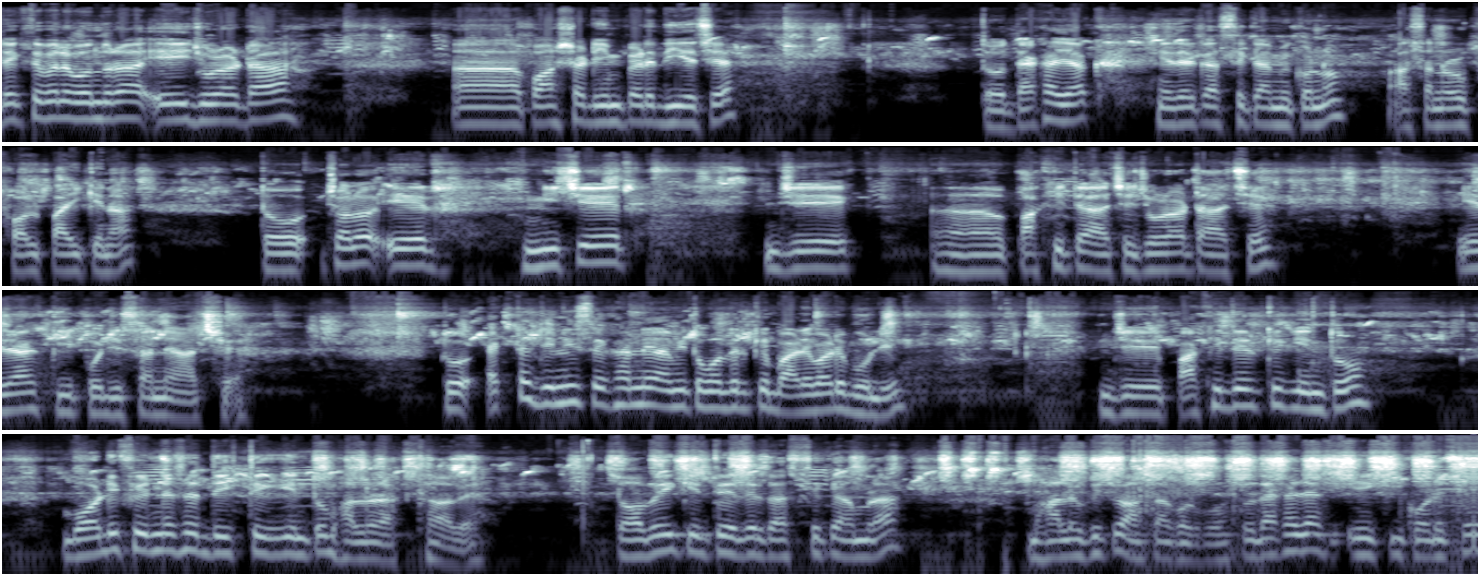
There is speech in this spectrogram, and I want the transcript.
দেখতে পেলে বন্ধুরা এই জোড়াটা পাঁচটা ডিম পেড়ে দিয়েছে। তো দেখা যাক এদের কাছ থেকে আমি কোনো আশানুরূপ ফল পাই কিনা। তো চলো এর নিচের যে পাখিটা আছে, জোড়াটা আছে, এরা কি পজিশানে আছে? তো একটা জিনিস এখানে আমি তোমাদেরকে বারে বারে বলি, যে পাখিদেরকে কিন্তু বডি ফিটনেসের দিক থেকে কিন্তু ভালো রাখতে হবে। তবেই কিন্তু এদের কাছ থেকে আমরা ভালো কিছু আশা করব। তো দেখা যাক এ কি করেছে।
